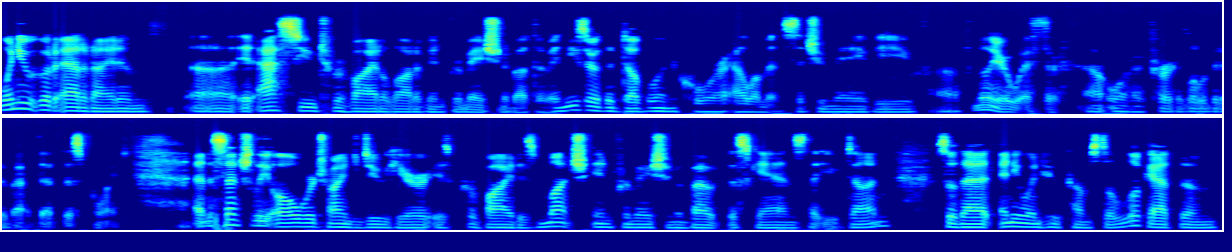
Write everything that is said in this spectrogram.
when you go to add an item, uh, it asks you to provide a lot of information about them. And these are the Dublin core elements that you may be uh, familiar with or, uh, or have heard a little bit about at this point. And essentially all we're trying to do here is provide as much information about the scans that you've done so that anyone who comes to look at them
